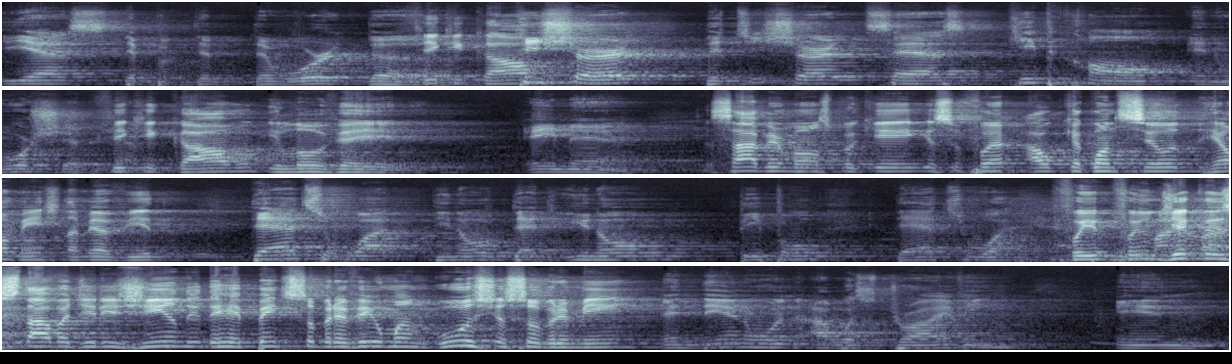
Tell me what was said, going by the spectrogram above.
Yes, the, the, the word the Fique calmo. t-shirt the t-shirt says keep calm and worship him. Fique calmo e louve a Ele. Amen. Sabe, irmãos, porque isso foi algo que aconteceu realmente na minha vida. That's what you know that you know people that's what Foi, foi um dia que eu estava dirigindo e de repente sobreveio uma angústia sobre mim. And then when I was driving and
